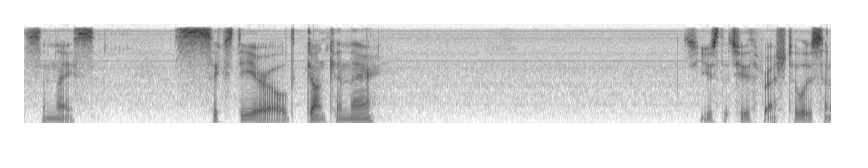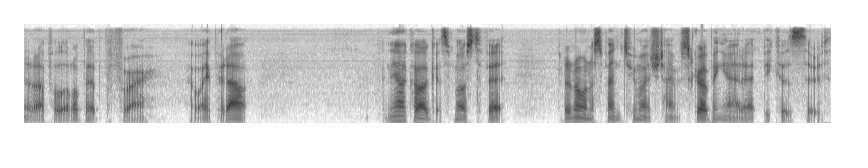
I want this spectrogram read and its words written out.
Some nice 60 year old gunk in there. Let's use the toothbrush to loosen it up a little bit before I wipe it out. And the alcohol gets most of it, but I don't want to spend too much time scrubbing at it because there's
